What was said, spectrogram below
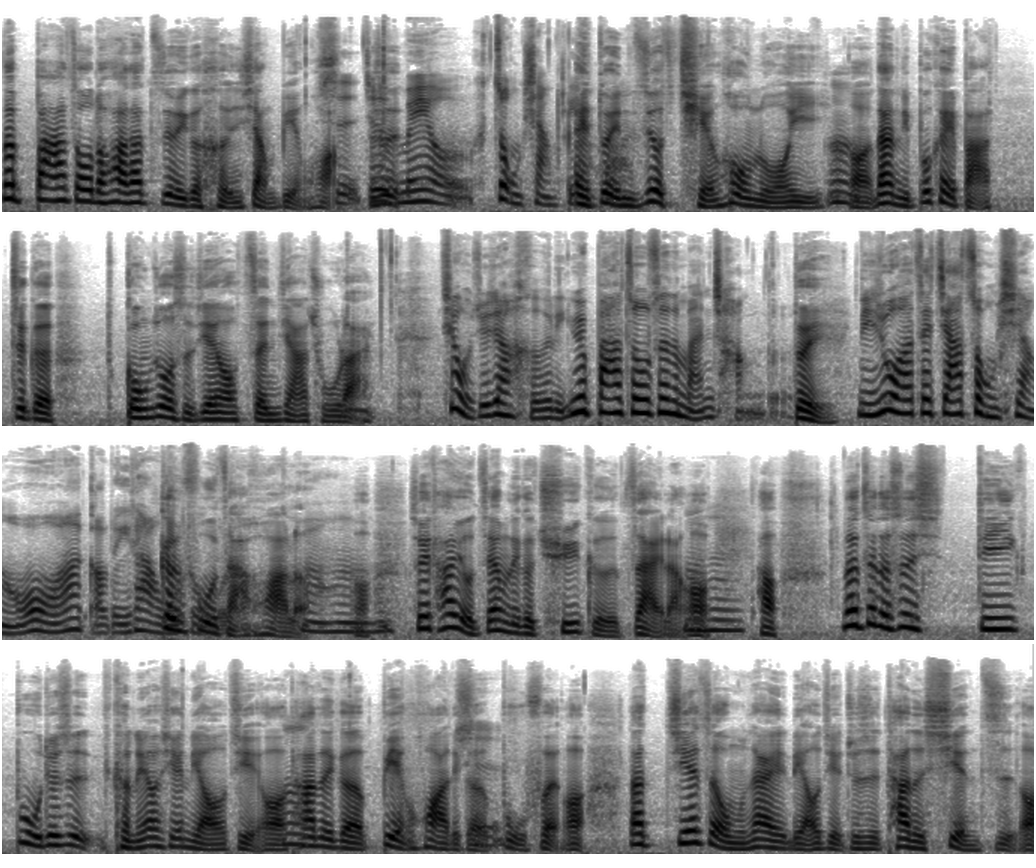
那八周的话，它只有一个横向变化，是就是没有纵向变化。哎，对，你只有前后挪移哦，那你不可以把这个工作时间要增加出来。其实我觉得这样合理，因为八周真的蛮长的。对，你如果要再加纵向哦，那搞得一塌糊涂，更复杂化了哦。所以它有这样的一个区隔在了哦。好，那这个是。第一步就是可能要先了解哦，它这个变化的一个部分哦。那接着我们再了解就是它的限制哦。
